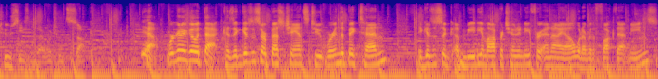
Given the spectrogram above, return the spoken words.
two seasons though, which would suck. Yeah, we're to go with that because it gives us our best chance to... We're in the Big Ten. It gives us a, a medium opportunity for NIL, whatever the fuck that means.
